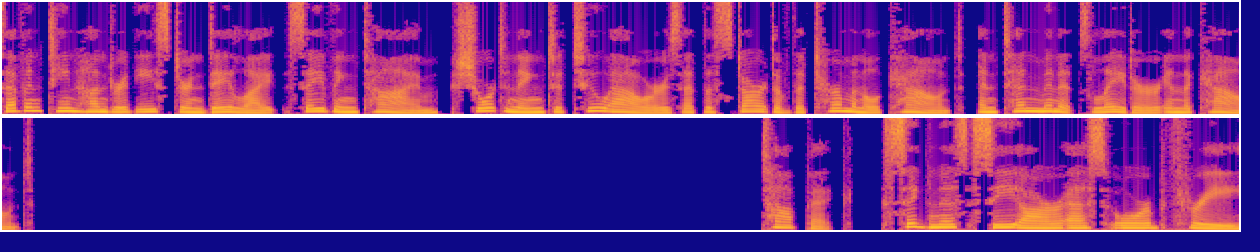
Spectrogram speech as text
1700 Eastern Daylight Saving Time, shortening to 2 hours at the start of the terminal count, and 10 minutes later in the count. Cygnus CRS Orb 3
